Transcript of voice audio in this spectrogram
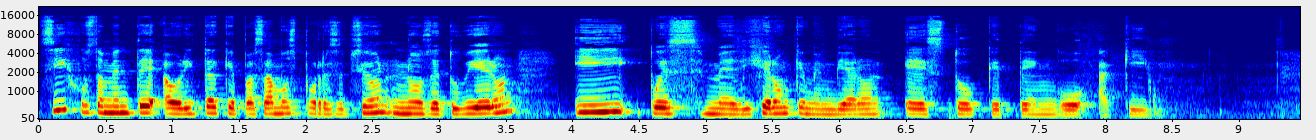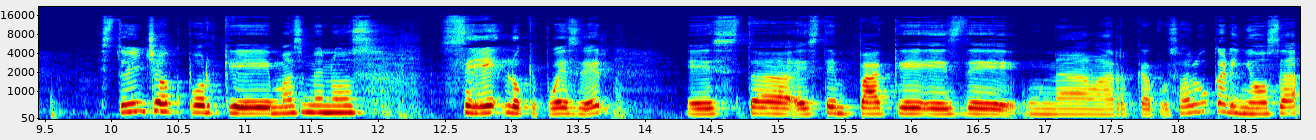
sí, justamente ahorita que pasamos por recepción nos detuvieron y pues me dijeron que me enviaron esto que tengo aquí. Estoy en shock porque más o menos sé lo que puede ser. Esta, este empaque es de una marca pues algo cariñosa,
